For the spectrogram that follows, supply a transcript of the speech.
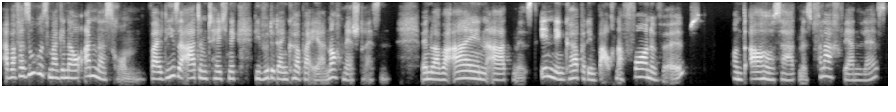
Aber versuche es mal genau andersrum, weil diese Atemtechnik, die würde deinen Körper eher noch mehr stressen. Wenn du aber einatmest, in den Körper den Bauch nach vorne wölbst und ausatmest, flach werden lässt,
